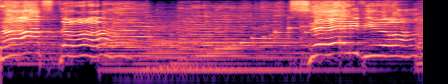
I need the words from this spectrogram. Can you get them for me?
Master. 주여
